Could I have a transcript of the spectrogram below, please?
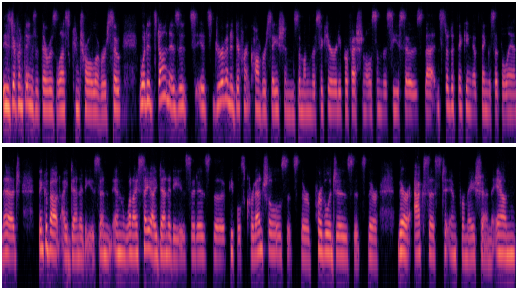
these different things that there was less control over. So, what it's done is it's it's driven a different conversations among the security professionals and the CISOs that instead of thinking of things at the LAN edge, think about identities, and and when I say identities. It is the people's credentials it's their privileges it's their their access to information. And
